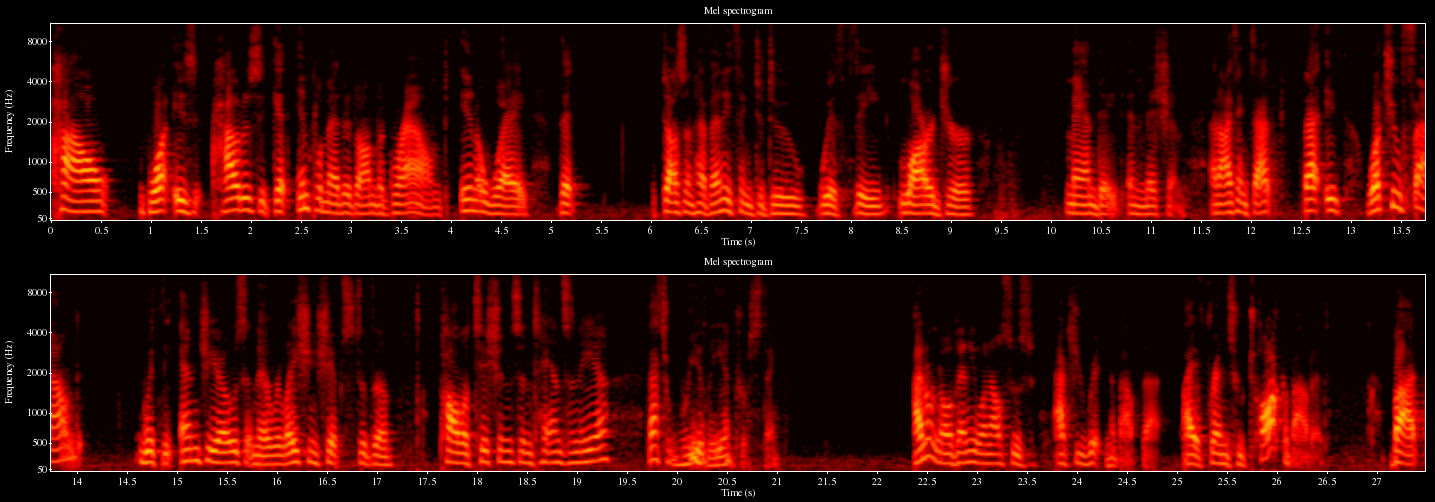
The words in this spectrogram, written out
how what is how does it get implemented on the ground in a way that doesn't have anything to do with the larger mandate and mission. And I think that that is what you found with the NGOs and their relationships to the politicians in Tanzania. That's really interesting. I don't know of anyone else who's actually written about that. I have friends who talk about it, but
